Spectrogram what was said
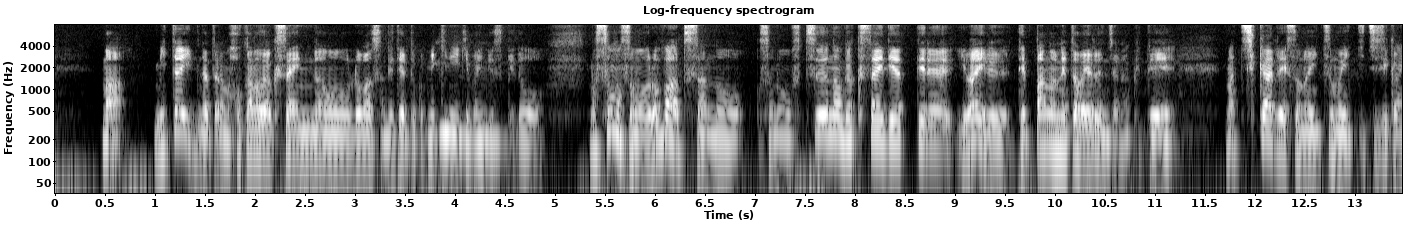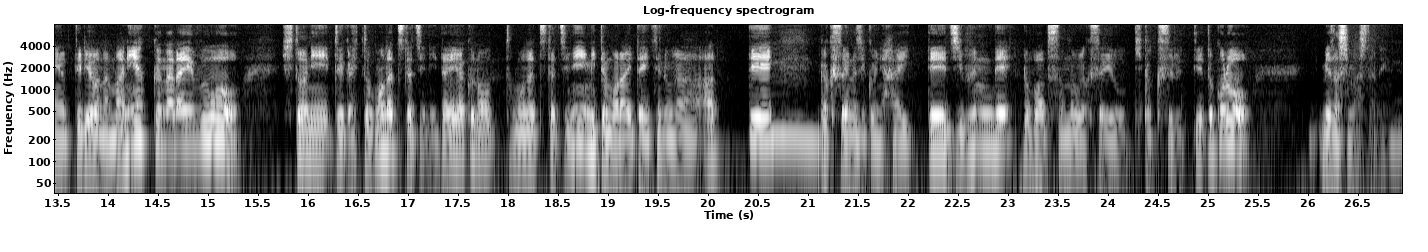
まあ、見たいんだったらまあ他の学祭のロバートさん出てるところ見に行けばいいんですけど、まあ、そもそもロバートさんのその普通の学祭でやってるいわゆる鉄板のネタをやるんじゃなくて、まあ、地下でそのいつも1時間やってるようなマニアックなライブを人にというか友達たちに大学の友達たちに見てもらいたいっていうのがあって、学祭の事故に入って自分でロバートさんの学祭を企画するっていうところを目指しましたね。うー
